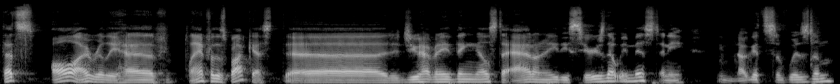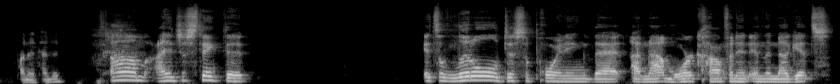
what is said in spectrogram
that's all I really had planned for this podcast. Uh, did you have anything else to add on any of these series that we missed? Any nuggets of wisdom, pun intended? Um, I just think that it's a little disappointing that I'm not more confident in the Nuggets,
